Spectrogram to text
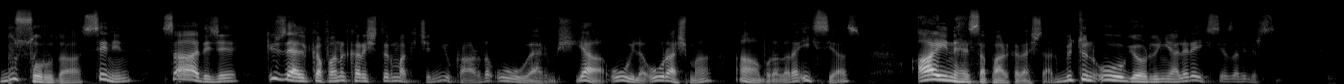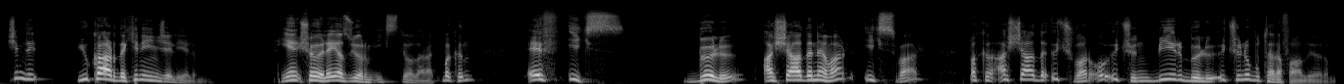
bu soruda senin sadece güzel kafanı karıştırmak için yukarıda u vermiş. Ya u ile uğraşma. Aa buralara x yaz. Aynı hesap arkadaşlar. Bütün u gördüğün yerlere x yazabilirsin. Şimdi yukarıdakini inceleyelim. Ye- Şöyle yazıyorum x'li olarak. Bakın fx bölü aşağıda ne var? x var. Bakın aşağıda 3 var. O 3'ün 1 bölü 3'ünü bu tarafa alıyorum.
